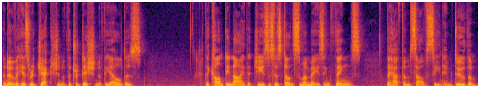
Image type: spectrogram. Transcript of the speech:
and over his rejection of the tradition of the elders. They can't deny that Jesus has done some amazing things. They have themselves seen him do them.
